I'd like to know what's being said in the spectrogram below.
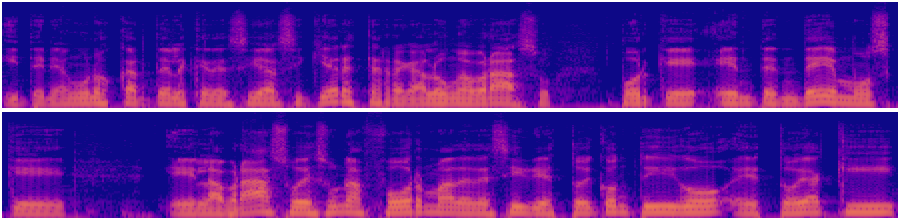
y tenían unos carteles que decían, si quieres te regalo un abrazo, porque entendemos que el abrazo es una forma de decir, estoy contigo, estoy aquí,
